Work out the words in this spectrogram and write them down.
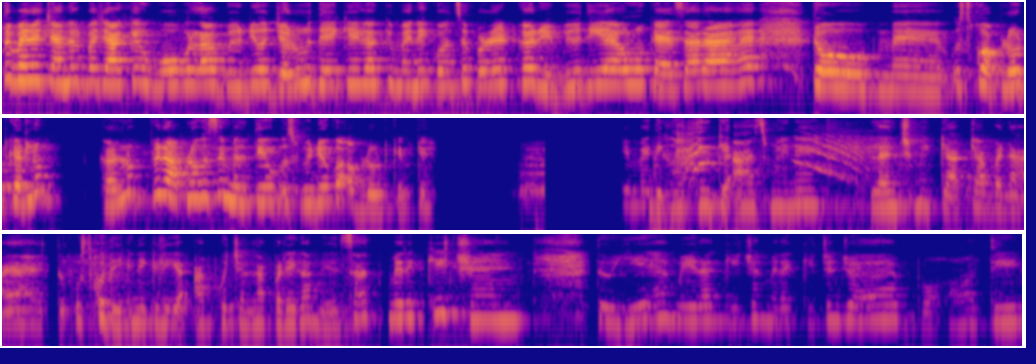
तो मेरे चैनल पर जाके वो वाला वीडियो ज़रूर देखिएगा कि मैंने कौन से प्रोडक्ट का रिव्यू दिया है और वो कैसा रहा है। तो मैं उसको अपलोड कर लूँ कर लूँ, फिर आप लोगों से मिलती हूँ उस वीडियो को अपलोड करके। ये मैं दिखाती हूँ कि आज मैंने लंच में क्या क्या बनाया है। तो उसको देखने के लिए आपको चलना पड़ेगा मेरे साथ, मेरे किचन। तो ये है मेरा किचन। मेरा किचन जो है बहुत ही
